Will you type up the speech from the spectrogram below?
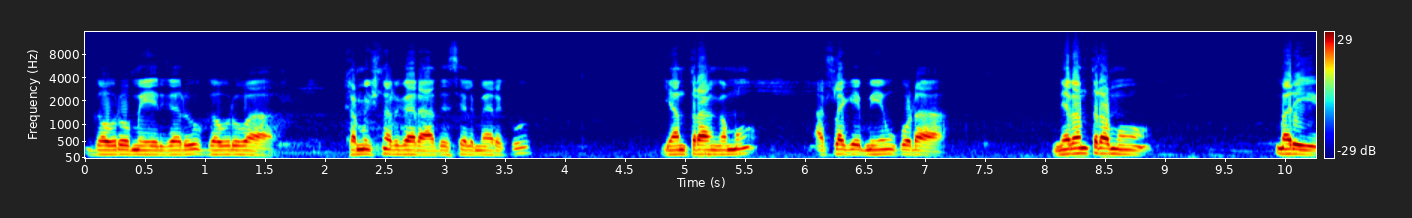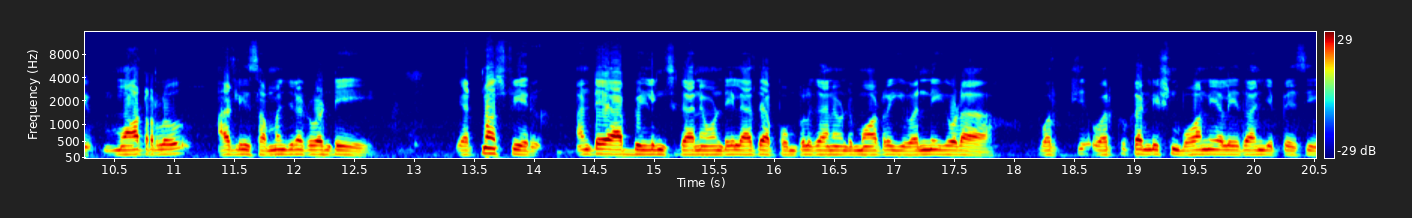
గౌరవ మేయర్ గారు గౌరవ కమిషనర్ గారి ఆదేశాల మేరకు యంత్రాంగము అట్లాగే మేము కూడా నిరంతరము మరి మోటార్లు వాటికి సంబంధించినటువంటి అట్మాస్ఫియర్ అంటే ఆ బిల్డింగ్స్ కానివ్వండి లేకపోతే ఆ పంపులు కానివ్వండి మోటార్ ఇవన్నీ కూడా వర్క్ వర్క్ కండిషన్ బాగున్నాయా లేదా అని చెప్పేసి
